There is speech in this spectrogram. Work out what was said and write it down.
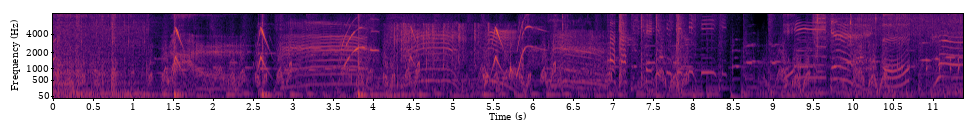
Huh?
